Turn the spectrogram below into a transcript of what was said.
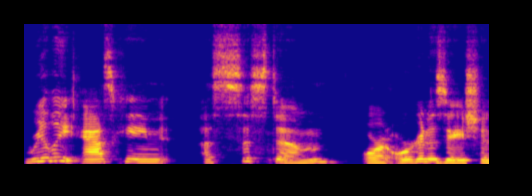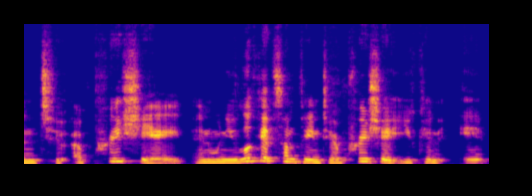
really asking a system or an organization to appreciate. And when you look at something to appreciate, you can I-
